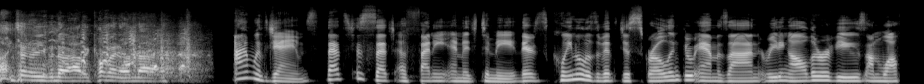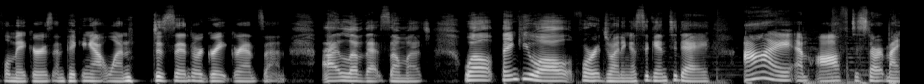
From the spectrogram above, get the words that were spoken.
I don't even know how to comment on that. I'm with James. That's just such a funny image to me. There's Queen Elizabeth just scrolling through Amazon, reading all the reviews on waffle makers and picking out one to send her great grandson. I love that so much. Well, thank you all for joining us again today. I am off to start my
